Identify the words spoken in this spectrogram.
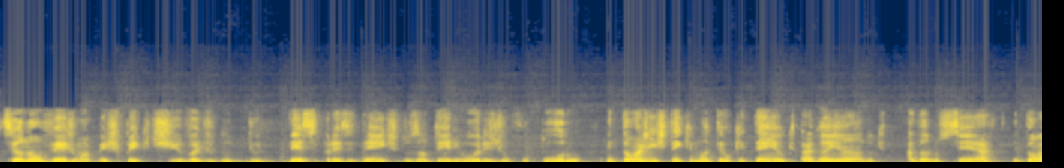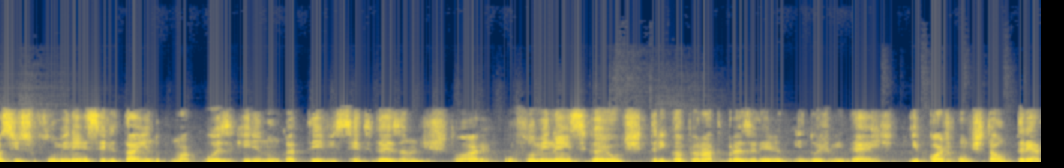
se eu não vejo uma perspectiva de, de, desse presidente, dos anteriores, de um futuro, então a gente tem que manter o que tem, o que está ganhando, o que está dando certo. Então, assim, se o Fluminense ele está indo para uma coisa que ele nunca teve em 110 anos de história. O Fluminense ganhou o tricampeonato brasileiro em 2010 e pode conquistar o, tre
